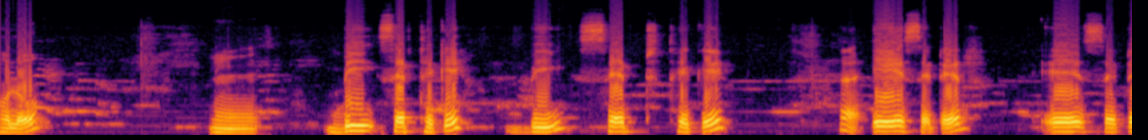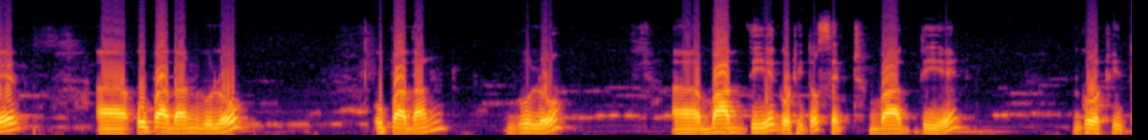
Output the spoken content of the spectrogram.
হলো বি সেট থেকে, বি সেট থেকে হ্যাঁ এ সেটের এ সেটের উপাদানগুলো উপাদানগুলো বাদ দিয়ে গঠিত সেট। বাদ দিয়ে গঠিত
